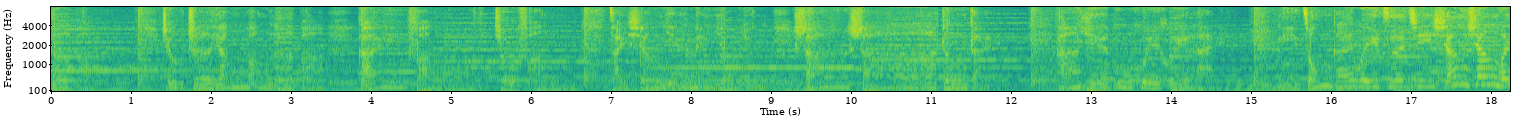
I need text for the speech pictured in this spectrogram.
了吧，就这样忘了吧，该放，再想也没有用，傻傻等待。他也不会回来，你总该为自己想想未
